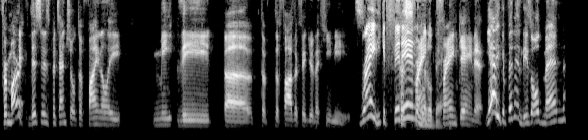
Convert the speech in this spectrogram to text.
For Mark, this is potential to finally meet the uh the the father figure that he needs. Right. He could fit in Frank, a little bit. Frank ain't it. Yeah, he could fit in. These old men.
